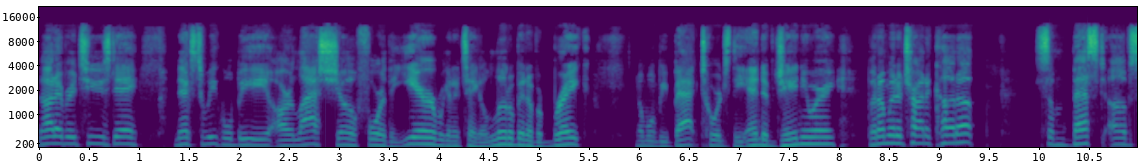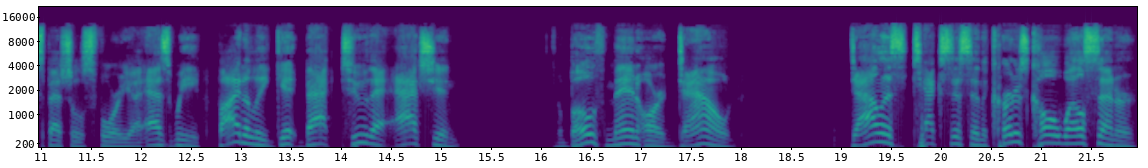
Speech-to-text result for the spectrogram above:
not every Tuesday. Next week will be our last show for the year. We're going to take a little bit of a break and we'll be back towards the end of January. But I'm going to try to cut up some best of specials for you as we finally get back to the action. Both men are down. Dallas, Texas, and the Curtis Culwell Center.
